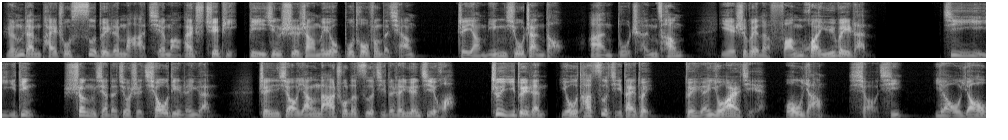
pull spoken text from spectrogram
仍然派出四队人马前往 HJP。毕竟世上没有不透风的墙，这样明修栈道、暗度陈仓，也是为了防患于未然。计议已定，剩下的就是敲定人员。甄孝阳拿出了自己的人员计划，这一队人由他自己带队。队员由二姐、欧阳、小七、幺幺、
